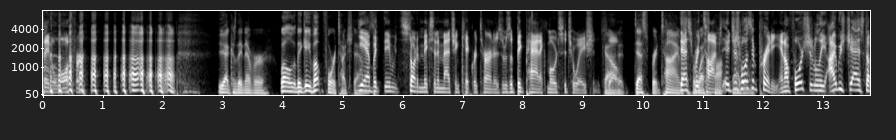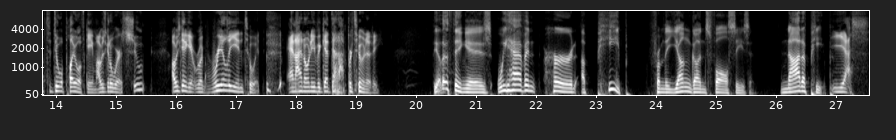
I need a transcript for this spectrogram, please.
say the law firm. yeah, because they never. Well, they gave up four touchdowns. Yeah, but they started mixing and matching kick returners. It was a big panic mode situation. got so it. Desperate times. desperate times. It just wasn't pretty. And unfortunately, I was jazzed up to do a playoff game. I was going to wear a suit. I was going to get like really into it, and I don't even get that opportunity. The other thing is we haven't heard a peep from the Young Guns fall season. Not a peep. Yes,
